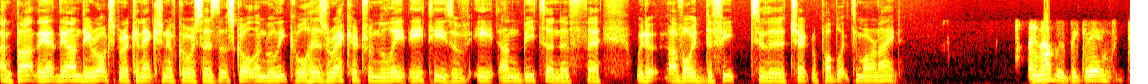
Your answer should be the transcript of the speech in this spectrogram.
And part the the Andy Roxburgh connection, of course, is that Scotland will equal his record from the late eighties of eight unbeaten if uh, we avoid defeat to the Czech Republic tomorrow night. and that would be great. And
